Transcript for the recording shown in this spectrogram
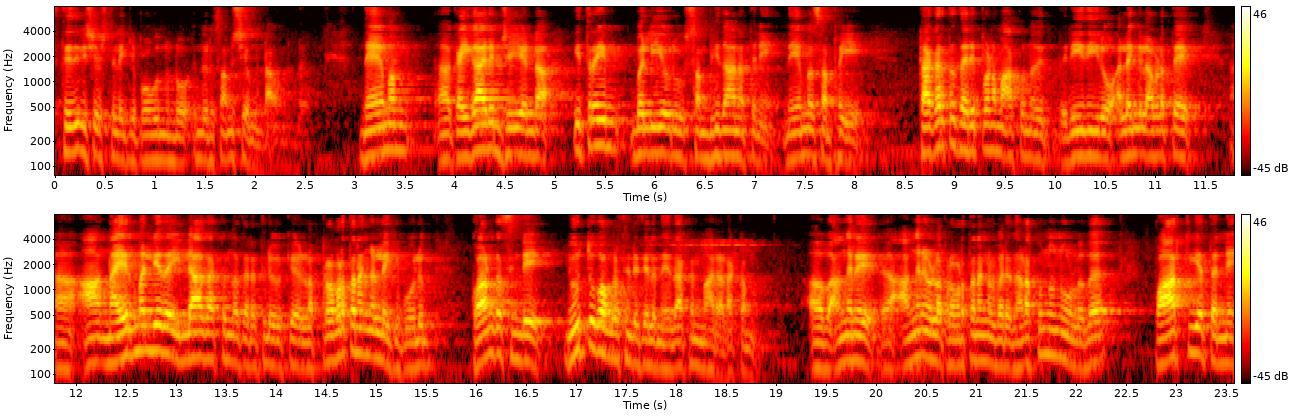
സ്ഥിതിവിശേഷത്തിലേക്ക് പോകുന്നുണ്ടോ എന്നൊരു സംശയം ഉണ്ടാകുന്നുണ്ട് നിയമം കൈകാര്യം ചെയ്യേണ്ട ഇത്രയും വലിയൊരു സംവിധാനത്തിനെ നിയമസഭയെ തകർത്ത് തരിപ്പണമാക്കുന്ന രീതിയിലോ അല്ലെങ്കിൽ അവിടുത്തെ ആ, നൈർമല്യത ഇല്ലാതാക്കുന്ന തരത്തിലോ ഒക്കെയുള്ള പ്രവർത്തനങ്ങളിലേക്ക് പോലും കോൺഗ്രസിന്റെ യൂത്ത് കോൺഗ്രസിന്റെ ചില നേതാക്കന്മാരടക്കം അങ്ങനെ അങ്ങനെയുള്ള പ്രവർത്തനങ്ങൾ വരെ നടക്കുന്നു എന്നുള്ളത് പാർട്ടിയെ തന്നെ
